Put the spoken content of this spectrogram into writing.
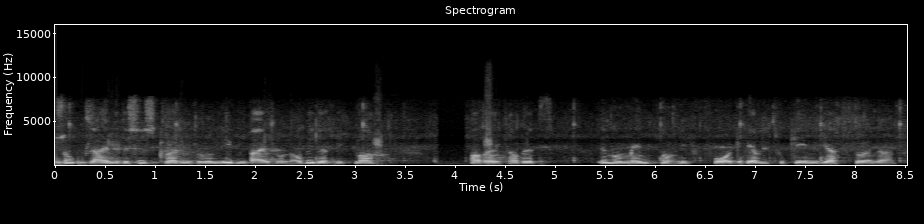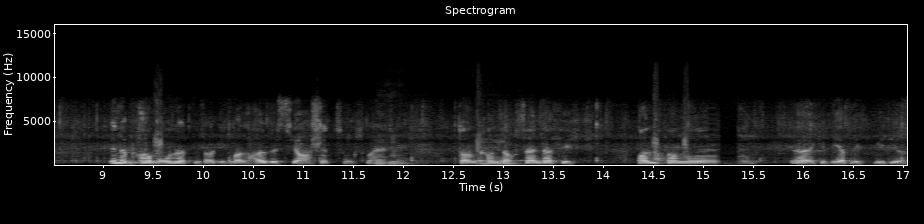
So kleine, das ist quasi so nebenbei so ein Hobby, das ich mache. Aber ich habe jetzt im Moment noch nicht vor, gewerblich zu gehen, erst so in, einer, in ein paar Monaten, sage ich mal, ein halbes Jahr schätzungsweise. Mhm. Dann kann es auch sein, dass ich anfange, äh, gewerblich Videos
